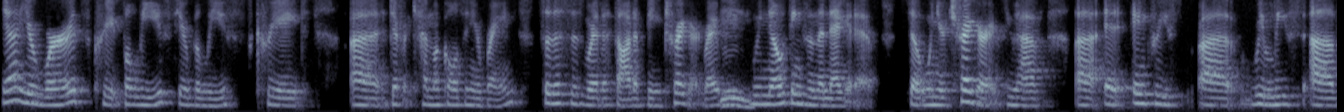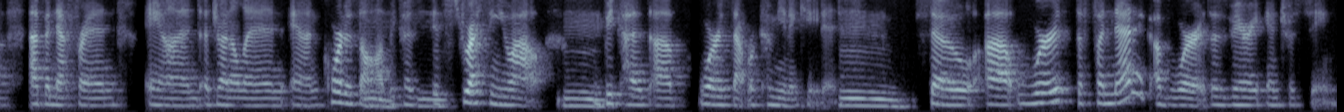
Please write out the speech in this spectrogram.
Yeah. Your words create beliefs, your beliefs create uh, different chemicals in your brain. So this is where the thought of being triggered, right? Mm. We, we know things in the negative. So when you're triggered, you have uh, an increased uh, release of epinephrine and adrenaline and cortisol mm. because mm. it's stressing you out mm. because of words that were communicated. Mm. So uh, words, the phonetic of words is very interesting.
